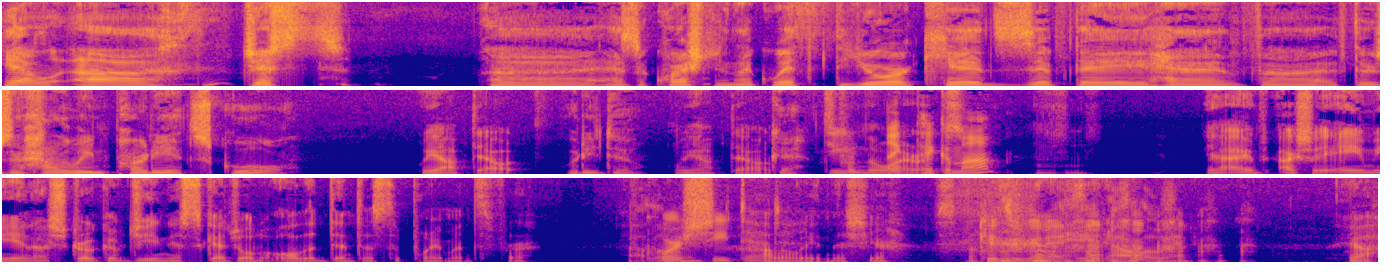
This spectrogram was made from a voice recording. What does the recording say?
yeah uh, just uh, as a question like with your kids if they have uh, if there's a Halloween party at school we opt out what do you do? We opt out okay. do you, from the like pick them up? Mm-hmm. Yeah, I've actually Amy in a stroke of genius scheduled all the dentist appointments for. Halloween. Of course, she did Halloween this year. So. Kids are going to hate Halloween. Yeah,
